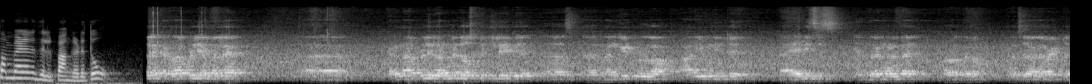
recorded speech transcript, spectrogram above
സമ്മേളനത്തിൽ പങ്കെടുത്തു. എറണാകുളി ഗവൺമെന്റ് ഹോസ്പിറ്റലിലേക്ക് നൽകിയിട്ടുള്ള ആ, യൂണിറ്റ് ഡയാലിസിസ് യന്ത്രങ്ങളുടെ പ്രവർത്തനം കുറച്ചു കാലമായിട്ട്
